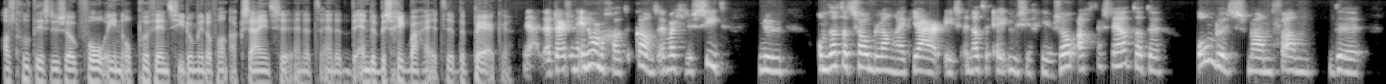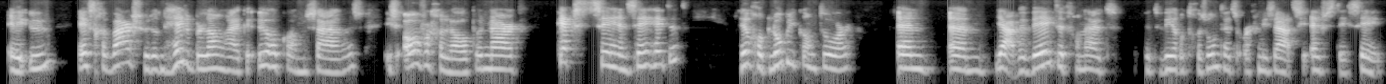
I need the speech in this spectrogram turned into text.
als het goed is, dus ook vol in op preventie door middel van accijnsen en, het, en, het, en de beschikbaarheid beperken. Ja, daar is een enorme grote kans. En wat je dus ziet nu, omdat het zo'n belangrijk jaar is en dat de EU zich hier zo achter stelt, dat de ombudsman van de EU heeft gewaarschuwd dat een hele belangrijke eurocommissaris is overgelopen naar Kext CNC heet het. Heel groot lobbykantoor. En um, ja, we weten vanuit het Wereldgezondheidsorganisatie, FCTC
